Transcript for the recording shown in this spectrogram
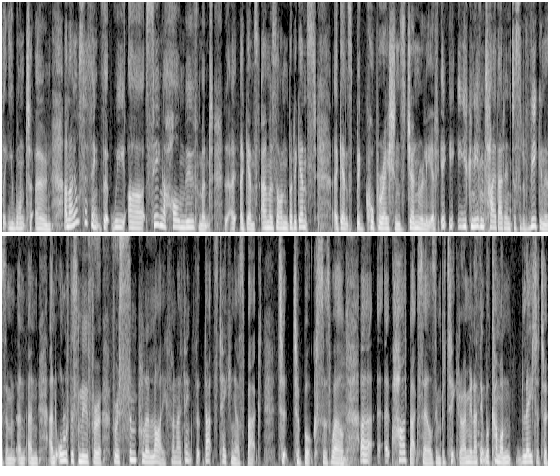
that you want to own. And I also think that we are seeing a whole movement uh, against Amazon, but against against big corporations generally. If you can even tie that into sort of veganism and, and, and, and all of this move for for a simpler life. And I think that that's taking us back to, to books as well. Mm. Uh, hardback sales in particular. I mean, I think we'll come on later to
